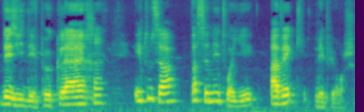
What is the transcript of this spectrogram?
des idées peu claires, et tout ça va se nettoyer avec les purges.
